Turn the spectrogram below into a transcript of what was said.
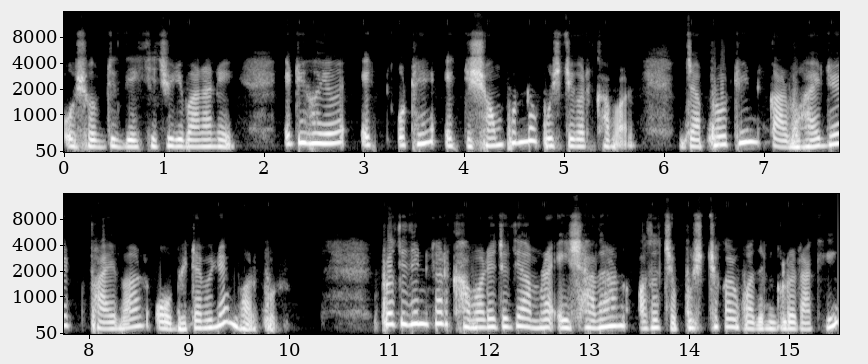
ও সবজি দিয়ে খিচুড়ি বানালে এটি হয়ে ওঠে একটি সম্পূর্ণ পুষ্টিকর খাবার যা প্রোটিন, কার্বোহাইড্রেট, ফাইবার ও ভিটামিনে ভরপুর। প্রতিদিনকার খাবারে যদি আমরা এই সাধারণ অথচ পুষ্টিকর উপাদানগুলো রাখি,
